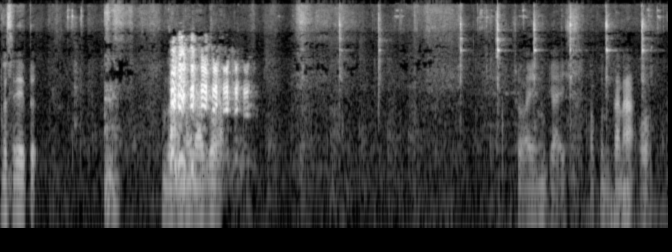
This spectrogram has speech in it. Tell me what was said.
Kasi ito wala magagawa. So ayun guys, papunta na ako.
